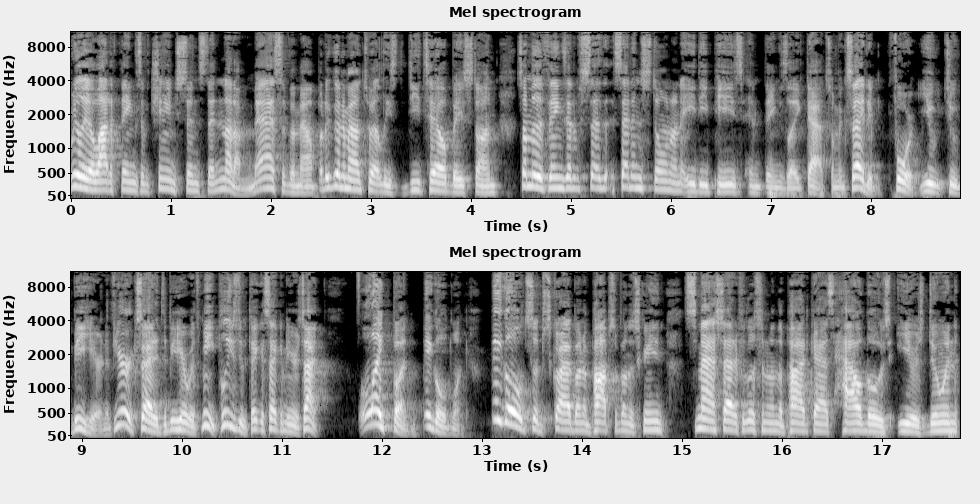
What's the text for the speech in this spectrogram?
really a lot of things have changed since then. Not a massive amount, but a good amount to at least detail based on some of the things that have set, set in stone on ADPs and things like that. So I'm excited for you to be here. And if you're excited to be here with me, please do take a second of your time like button, big old one big old subscribe button pops up on the screen. Smash that if you're listening on the podcast. How those ears doing?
